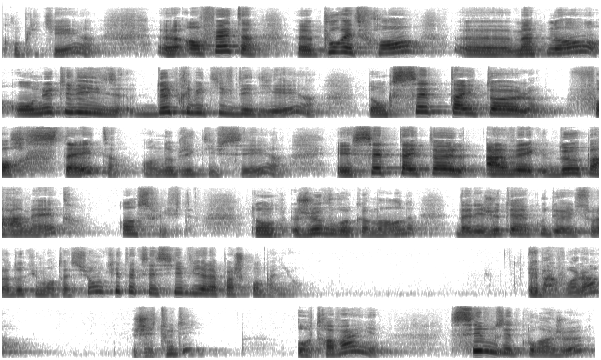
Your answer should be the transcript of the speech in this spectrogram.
compliqué. en fait, pour être franc, maintenant on utilise des primitives dédiées, donc set title for state en Objective-C et set title avec deux paramètres en Swift. Donc je vous recommande d'aller jeter un coup d'œil sur la documentation qui est accessible via la page compagnon. Et ben voilà, j'ai tout dit. Au travail, si vous êtes courageux,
